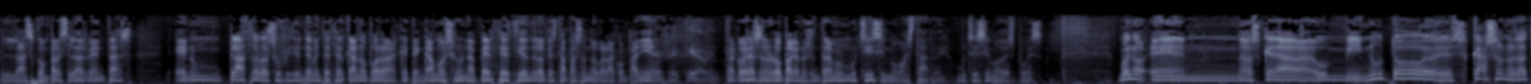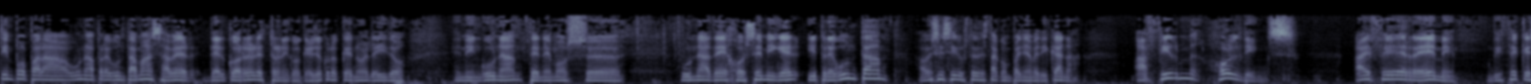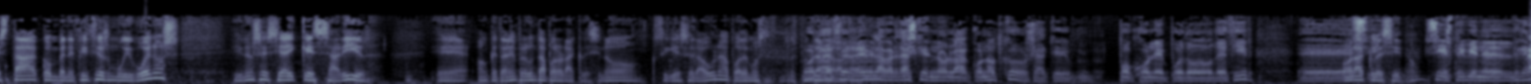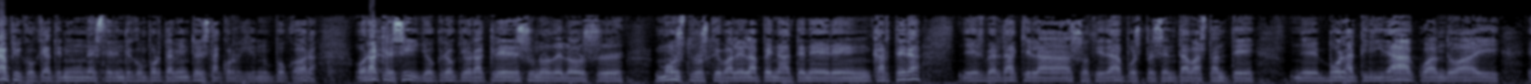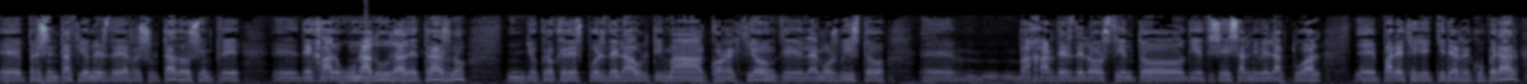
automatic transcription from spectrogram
las compras y las ventas en un plazo lo suficientemente cercano para que tengamos una percepción de lo que está pasando con la compañía. Efectivamente. Otra cosa es en Europa que nos enteramos muchísimo más tarde, muchísimo después. Bueno, nos queda un minuto escaso, nos da tiempo para una pregunta más. A ver, del correo electrónico, que yo creo que no he leído ninguna. Tenemos eh, una de José Miguel y pregunta, a ver si sigue usted esta compañía americana, Affirm Holdings, AFRM. Dice que está con beneficios muy buenos y no sé si hay que salir. Eh, aunque también pregunta por Oracle. Si no siguiese la una, podemos responder. Bueno, FRM la verdad es que no la conozco, o sea que poco le puedo decir. Eh, Oracle sí, ¿no? Sí, estoy viendo el gráfico que ha tenido un excelente comportamiento y está corrigiendo un poco ahora. Oracle sí, yo creo que Oracle es uno de los eh, monstruos que vale la pena tener en cartera. Es verdad que la sociedad pues presenta bastante eh, volatilidad cuando hay eh, presentaciones de resultados, siempre deja alguna duda detrás, ¿no? Yo creo que después de la última corrección que la hemos visto bajar desde los 116 al nivel actual eh, parece que quiere recuperar.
